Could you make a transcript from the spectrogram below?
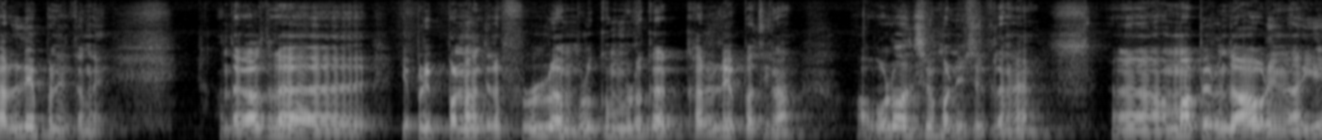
கல்லே பண்ணியிருக்காங்க. அந்த காலத்தில் எப்படி பண்ணாங்க தெரியல. ஃபுல்லாக முழுக்க முழுக்க கல்லே பார்த்தீங்கன்னா அவ்வளோ அதிசயம் பண்ணி வச்சுருக்குறாங்க. அம்மா பேர் வந்து ஆவணினாகி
